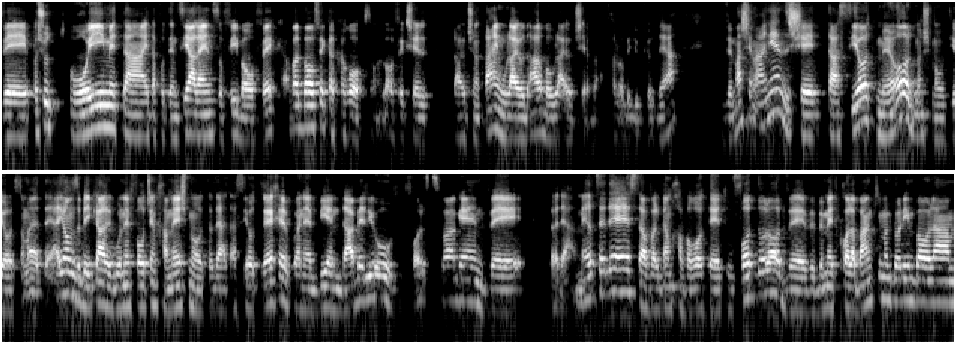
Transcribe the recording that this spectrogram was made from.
ופשוט רואים את, ה, את הפוטנציאל האינסופי באופק, אבל באופק הקרוב, זאת אומרת, באופק של אולי עוד שנתיים, אולי עוד ארבע, אולי עוד שבע, אף אחד לא בדיוק יודע. ומה שמעניין זה שתעשיות מאוד משמעותיות, זאת אומרת, היום זה בעיקר ארגוני פורצ'ן 500, אתה יודע, תעשיות רכב, כל מיני B&W, פולקסווגן, ו... לא יודע, מרצדס, אבל גם חברות uh, תרופות גדולות, ו- ובאמת כל הבנקים הגדולים בעולם,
